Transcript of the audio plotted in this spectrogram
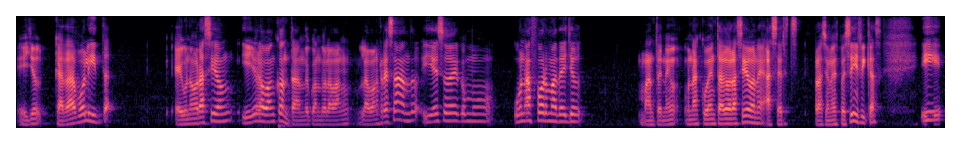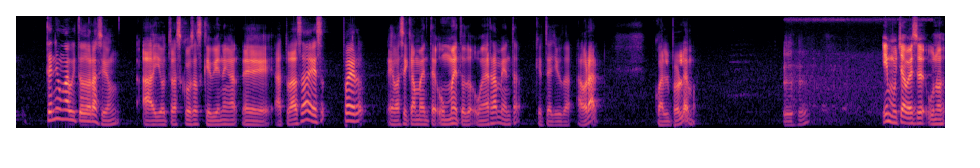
ellos, cada bolita es una oración y ellos la van contando cuando la van, la van rezando y eso es como una forma de ellos mantener una cuenta de oraciones, hacer oraciones específicas y tener un hábito de oración. Hay otras cosas que vienen eh, atadas a eso, pero es básicamente un método, una herramienta que te ayuda a orar. ¿Cuál es el problema? Y muchas veces uno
